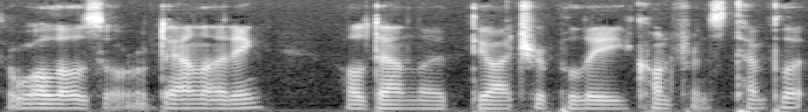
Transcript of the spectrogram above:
So while those are downloading, I'll download the IEEE conference template.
